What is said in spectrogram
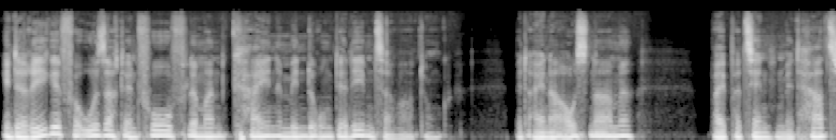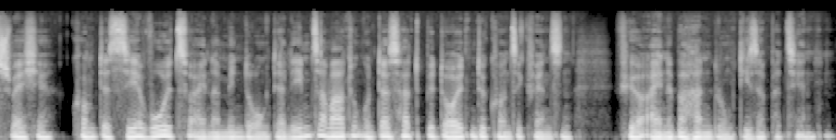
In der Regel verursacht ein Vorhofflimmern keine Minderung der Lebenserwartung. Mit einer Ausnahme, bei Patienten mit Herzschwäche kommt es sehr wohl zu einer Minderung der Lebenserwartung und das hat bedeutende Konsequenzen für eine Behandlung dieser Patienten.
